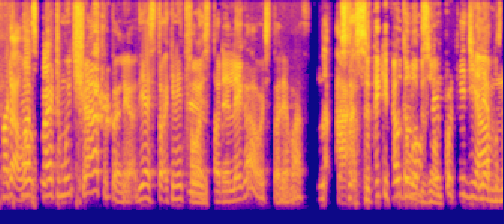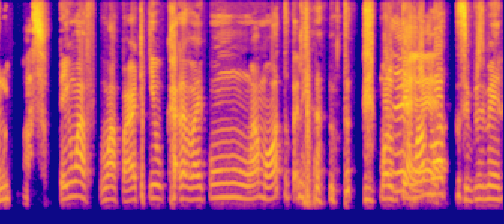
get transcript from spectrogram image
Só que Tá umas partes muito chatas, tá ligado? E a história, que nem tu falou, a história é legal, a história é massa. Ah, você tem que ver o do lobisomem. por que Ele é muito massa. tem uma, uma parte que o cara vai com uma moto, tá ligado? O maluco tem uma É. moto, simplesmente.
